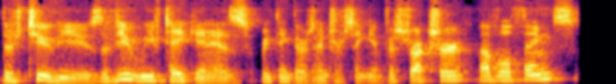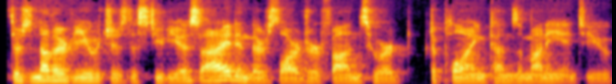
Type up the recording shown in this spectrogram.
there's two views. The view we've taken is we think there's interesting infrastructure level things. There's another view, which is the studio side, and there's larger funds who are deploying tons of money into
